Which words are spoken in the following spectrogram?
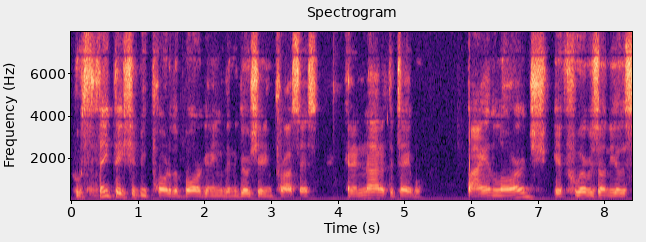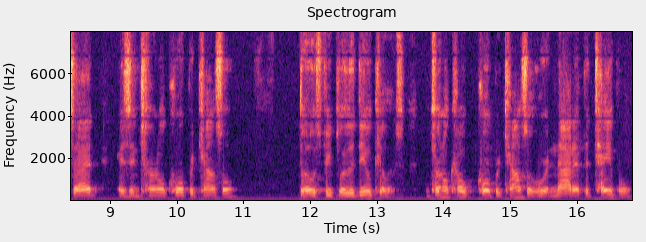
who think they should be part of the bargaining, the negotiating process, and are not at the table. By and large, if whoever's on the other side has internal corporate counsel, those people are the deal killers. Internal co- corporate counsel who are not at the table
